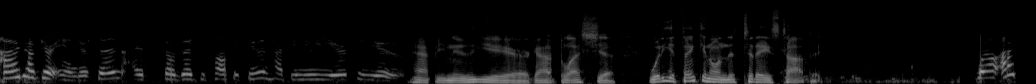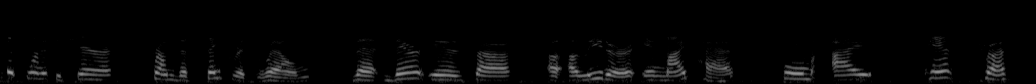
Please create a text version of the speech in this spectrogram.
Hi, Dr. Anderson. It's so good to talk with you, and Happy New Year to you. Happy New Year. God bless you. What are you thinking on the, today's topic? Well, I just wanted to share from the sacred realm that there is uh, a, a leader in my past whom I can't trust,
